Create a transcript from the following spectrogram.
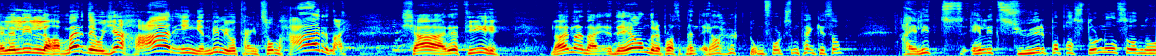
Eller Lillehammer. Det er jo ikke her. Ingen ville jo tenkt sånn her, nei. Kjære tid. Nei, nei, nei, det er andre plasser. Men jeg har hørt om folk som tenker sånn. Jeg er litt, er litt sur på pastoren nå, så nå,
